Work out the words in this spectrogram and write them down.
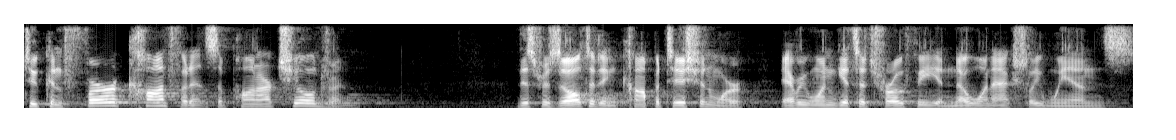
to confer confidence upon our children. This resulted in competition where everyone gets a trophy and no one actually wins.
